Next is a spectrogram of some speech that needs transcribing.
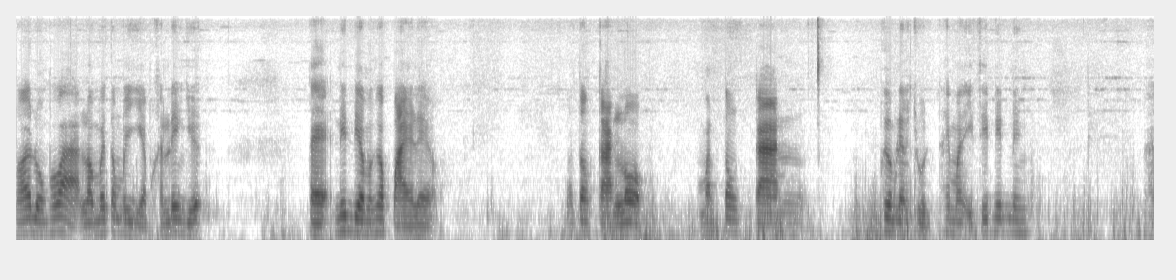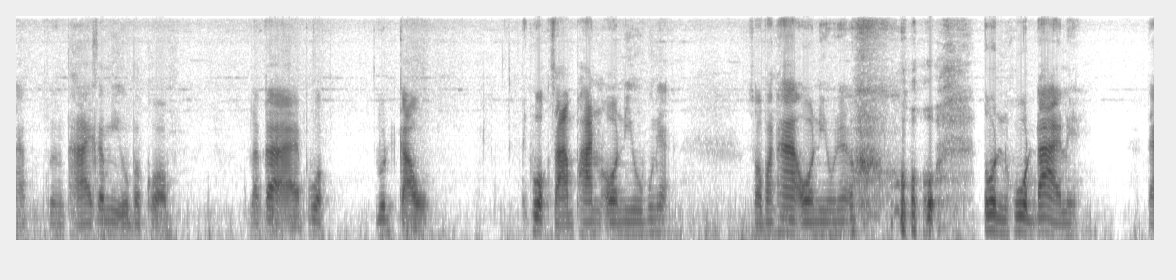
น้อยลงเพราะว่าเราไม่ต้องไปเหยียบคันเร่งเยอะ แต่นิดเดียวมันก็ไปแล้ว มันต้องการรอบ มันต้องการเพิ่มแรงฉุดให้มันอีกนิดนิดนึง รับเฟืองท้ายก็มีองค์ประกอบ แล้วก็ไอ้พวกรุ่นเก่าพวกสามพันออนิวพวกเนี้ยสองพันห้าออนิวเนี่ยต้นโคตรได้เลย แต่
